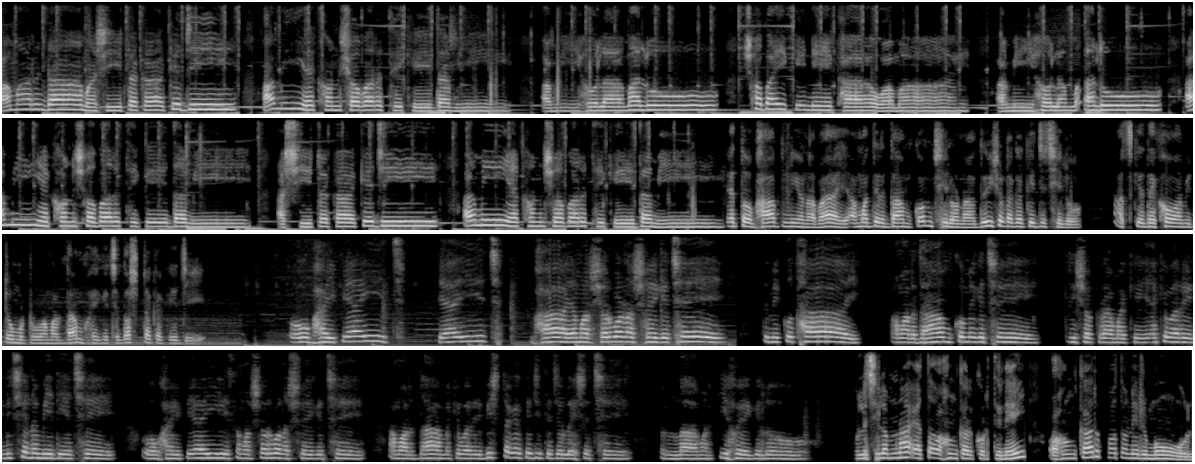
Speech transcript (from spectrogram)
আমার দাম আশি টাকা কেজি। আমি এখন সবার থেকে দামি। আমি হলাম আলু। সবাই কিনে খাও আমায়। আমি হলাম আলু। আমি এখন সবার থেকে দামি। আশি টাকা কেজি। আমি এখন সবার থেকে দামি। এত ভাব নিও না ভাই, আমাদের দাম কম ছিল না, দুইশো টাকা কেজি ছিল। আজকে দেখো আমি টমেটো, আমার দাম হয়ে গেছে দশ টাকা কেজি। ও ভাই, পেঁয়াজ পেঁয়াজ। ভাই, আমার সর্বনাশ হয়ে গেছে। তুমি কোথায়? আমার দাম কমে গেছে। কৃষকরা আমাকে একেবারে নিচে নামিয়ে দিয়েছে। ও ভাই, পেঁয়াজ, আমার সর্বনাশ হয়ে গেছে। আমার দাম একেবারে বিশ টাকা কেজিতে চলে এসেছে। আল্লাহ, আমার কি হয়ে গেল? বলেছিলাম না এত অহংকার করতে নেই। অহংকার পতনের মূল।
